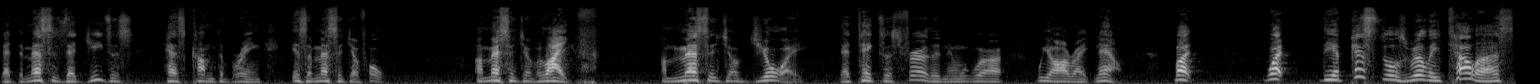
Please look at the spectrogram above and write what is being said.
that the message that Jesus has come to bring is a message of hope, a message of life, a message of joy that takes us further than we are, we are right now. But what the epistles really tell us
